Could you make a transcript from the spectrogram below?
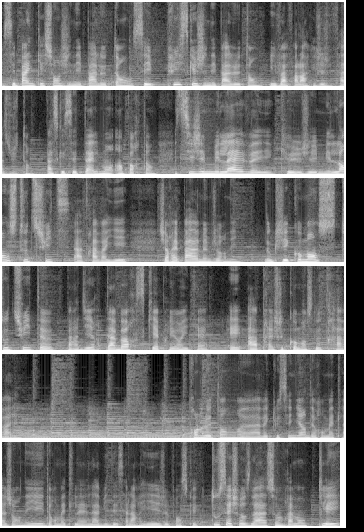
C'est pas une question je n'ai pas le temps, c'est puisque je n'ai pas le temps, il va falloir que je fasse du temps parce que c'est tellement important. Si je me lève et que je me lance tout de suite à travailler, j'aurai pas la même journée. Donc je commence tout de suite euh, par dire d'abord ce qui est prioritaire et après je commence le travail prendre le temps euh, avec le Seigneur de remettre la journée, de remettre la, vie des salariés. Je pense que toutes ces choses-là sont vraiment clés,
